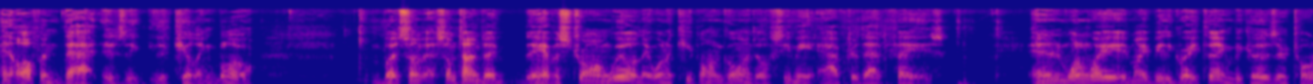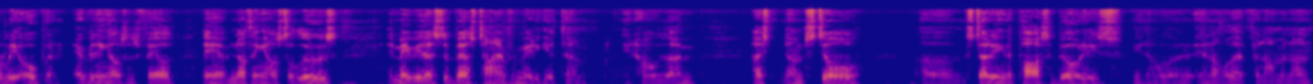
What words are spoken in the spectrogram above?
often that is the, the killing blow. But some sometimes they, they have a strong will and they want to keep on going. They'll see me after that phase. And in one way, it might be the great thing because they're totally open. Everything else has failed they have nothing else to lose, and maybe that's the best time for me to get them. You know, I'm I, am i am still uh, studying the possibilities, you know, and, and all that phenomenon.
